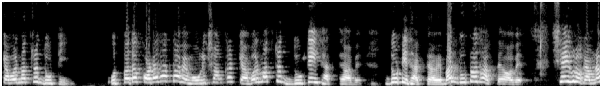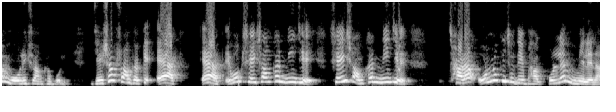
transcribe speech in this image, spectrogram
কেবলমাত্র দুটি, উৎপাদক কটা থাকতে হবে? মৌলিক সংখ্যার কেবলমাত্র দুটেই থাকতে হবে। দুটি থাকতে হবে বা দুটো থাকতে হবে। সেইগুলোকে আমরা মৌলিক সংখ্যা বলি। যেসব সংখ্যাকে এক এক এবং সেই সংখ্যা নিজে, সেই সংখ্যা নিজে ছাড়া অন্য কিছু দিয়ে ভাগ করলে মেলে না।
